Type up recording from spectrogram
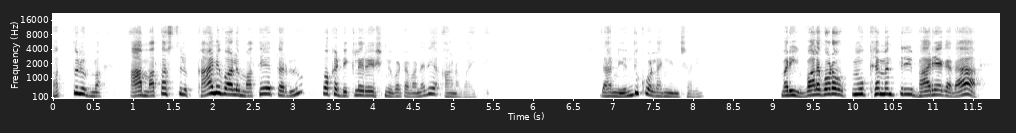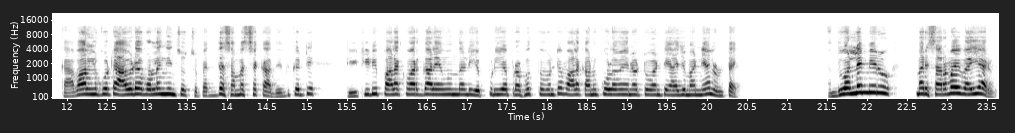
భక్తులు ఆ మతస్థులు కాని వాళ్ళు మతేతరులు ఒక డిక్లరేషన్ ఇవ్వటం అనేది ఆనవాయితీ. దాన్ని ఎందుకు ఉల్లంఘించాలి? మరి ఇవాళ కూడా ఉప ముఖ్యమంత్రి భార్య కదా కావాలనుకుంటే ఆవిడే ఉల్లంఘించవచ్చు. పెద్ద సమస్య కాదు. ఎందుకంటే టీటీడీ పాలక వర్గాలు ఏముందండి? ఎప్పుడు ఏ ప్రభుత్వం ఉంటే వాళ్ళకు అనుకూలమైనటువంటి యాజమాన్యాలు ఉంటాయి. అందువల్లే మీరు మరి సర్వైవ్ అయ్యారు.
